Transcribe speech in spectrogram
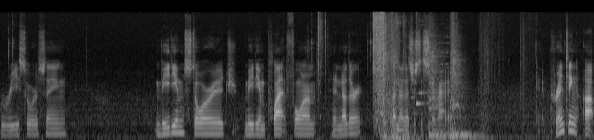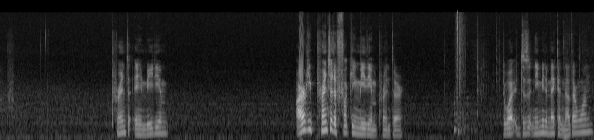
resourcing, medium storage, medium platform, and another... Oh no, that's just a schematic. Okay, printing up. Print a medium... I already printed a fucking medium printer. Do I, does it need me to make another one?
